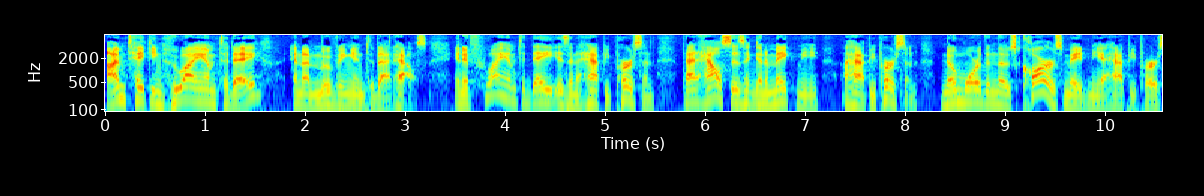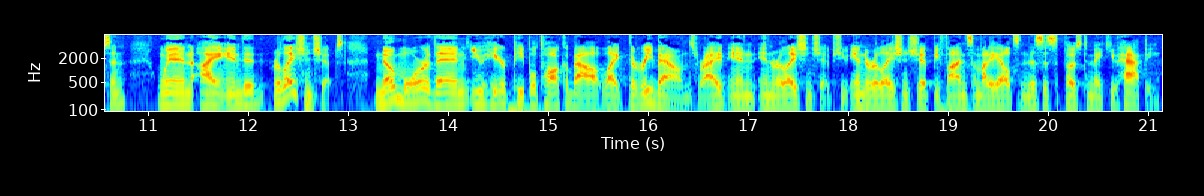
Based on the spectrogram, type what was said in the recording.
I'm taking who I am today and I'm moving into that house. And if who I am today isn't a happy person, that house isn't going to make me a happy person. No more than those cars made me a happy person when I ended relationships. No more than you hear people talk about like the rebounds, right? In in relationships. You end a relationship, you find somebody else and this is supposed to make you happy.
